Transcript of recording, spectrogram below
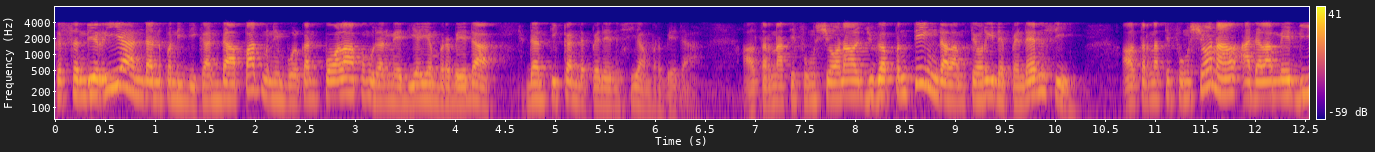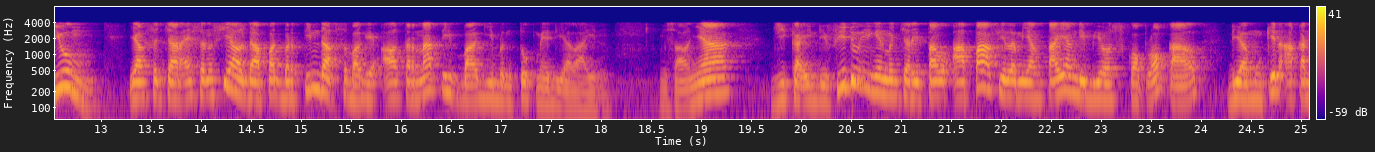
kesendirian, dan pendidikan dapat menimbulkan pola penggunaan media yang berbeda dan tingkat dependensi yang berbeda. Alternatif fungsional juga penting dalam teori dependensi. Alternatif fungsional adalah medium yang secara esensial dapat bertindak sebagai alternatif bagi bentuk media lain. Misalnya, jika individu ingin mencari tahu apa film yang tayang di bioskop lokal, dia mungkin akan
